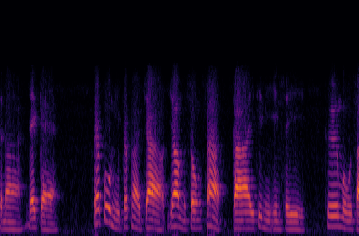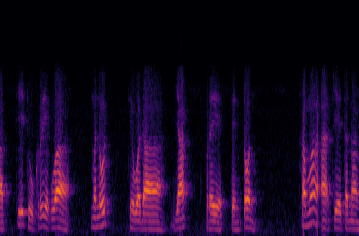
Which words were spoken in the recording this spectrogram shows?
ตนาได้แก่ พระผู้มีพระภาคเจ้าย่อมทรงทราบกายที่มีอินทรีย์ คือหมู่สัตว์ที่ถูกเรียกว่า มนุษย์ เทวดา ยักษ์ เปรต เป็นต้นคำว่าอาเจตนัง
